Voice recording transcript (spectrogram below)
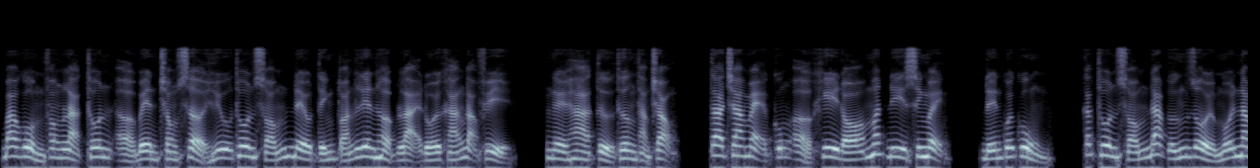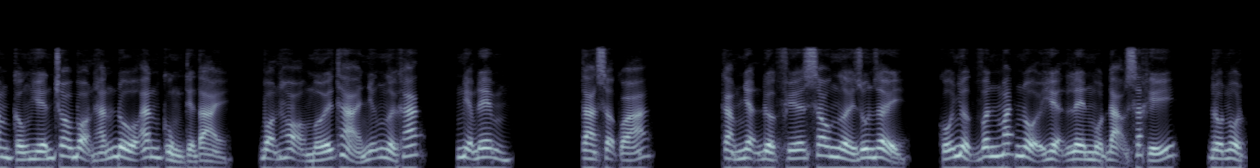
bao gồm phong lạc thôn ở bên trong sở hữu thôn xóm đều tính toán liên hợp lại đối kháng đạo phỉ, nghề hà tử thương thảm trọng, ta cha mẹ cũng ở khi đó mất đi sinh mệnh, đến cuối cùng, các thôn xóm đáp ứng rồi mỗi năm cống hiến cho bọn hắn đồ ăn cùng tiền tài, bọn họ mới thả những người khác, niệm đêm. Ta sợ quá. Cảm nhận được phía sau người run rẩy, cố nhược vân mắt nội hiện lên một đạo sát khí, đột ngột,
